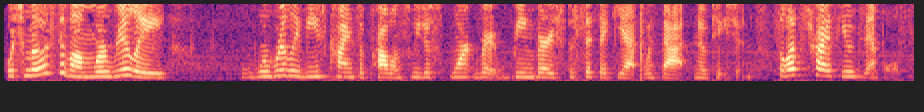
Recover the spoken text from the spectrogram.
which most of them were really were really these kinds of problems. We just weren't very, being very specific yet with that notation. So let's try a few examples.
